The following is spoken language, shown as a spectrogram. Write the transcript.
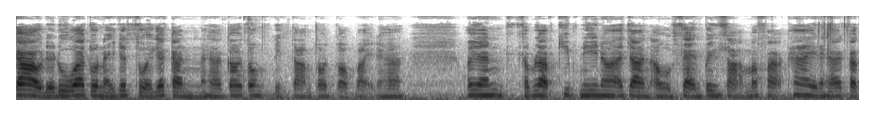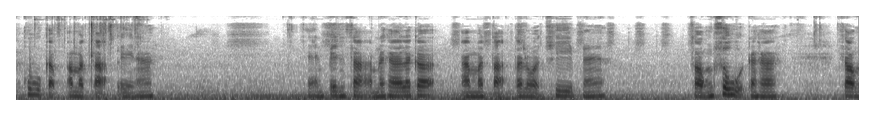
เก้าเดี๋ยวดูว่าตัวไหนจะสวยกันนะคะ ก็ต้องติดตามตอนต่อไปนะคะ เพราะฉะนั้นสำหรับคลิปนี้เนาะอาจารย์เอาแสนเป็นสามมาฝากให้นะคะกับคู่กับอมตะเลยนะ แสนเป็นสามนะคะ แล้วก็อมตะตลอดชีพนะสองสูตรนะคะสอง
